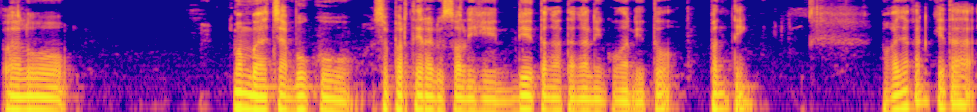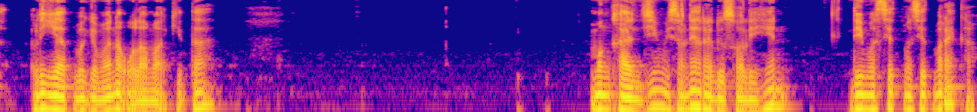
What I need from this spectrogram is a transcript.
lalu membaca buku seperti Radu Solihin di tengah-tengah lingkungan itu penting. Makanya kan kita lihat bagaimana ulama kita mengkaji misalnya Radu Solihin di masjid-masjid mereka.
